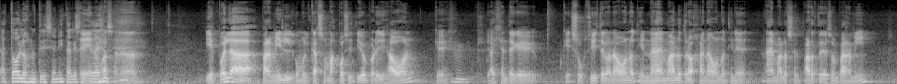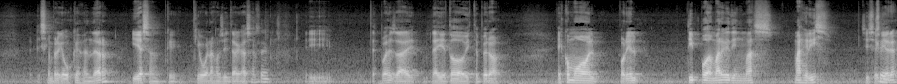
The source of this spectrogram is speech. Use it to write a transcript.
a todos los nutricionistas que se Sí, te no den. pasa nada. Y después, la, para mí, el- como el caso más positivo por ahí es Avon, que hay gente que, que subsiste con Avon, no tiene nada de malo trabajar en Avon, no tiene nada de malo ser parte de eso para mí. Siempre que busques vender. Y Essen, que qué buenas cositas que hacen. Sí. Y después ya hay, de hay de todo, ¿viste? Pero es como el, por ahí el tipo de marketing más, más gris, si se Sí. quiere.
